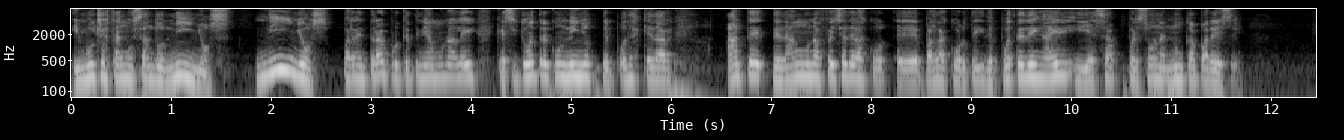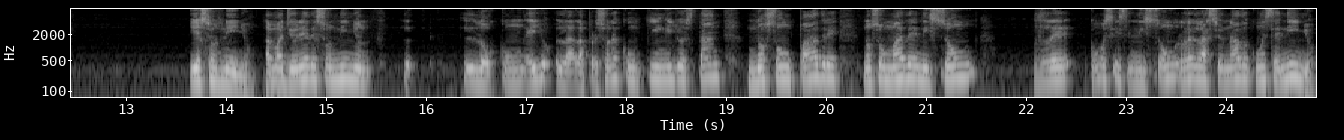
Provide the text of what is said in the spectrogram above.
Y muchos están usando niños, niños para entrar porque teníamos una ley que si tú entras con un niño te puedes quedar. Antes te dan una fecha de la, eh, para la corte y después te den aire y esa persona nunca aparece. Y esos niños, la mayoría de esos niños lo, con ellos, las personas con quien ellos están no son padres, no son madres, ni son, ¿cómo se dice? Ni son relacionados con ese niño.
